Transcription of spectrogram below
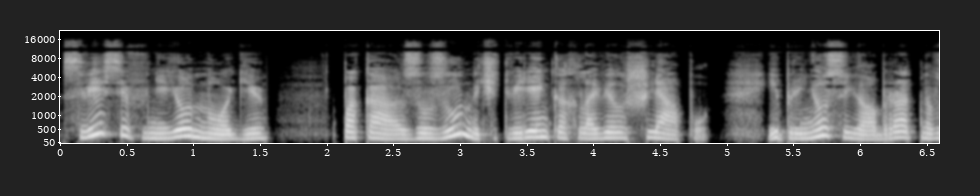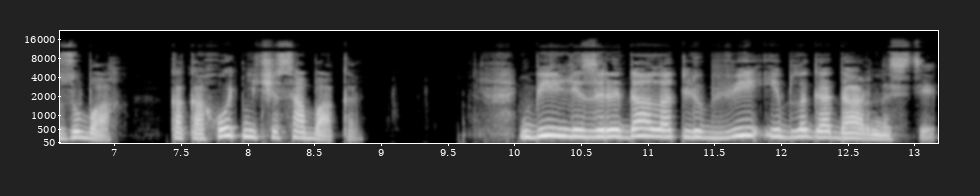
свесив в нее ноги, пока Зузу на четвереньках ловил шляпу и принес ее обратно в зубах, как охотничья собака. Билли зарыдал от любви и благодарности,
